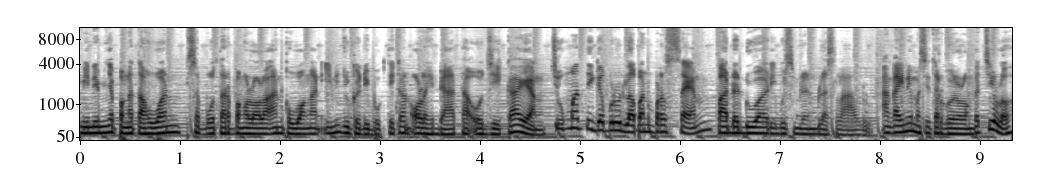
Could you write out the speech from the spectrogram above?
minimnya pengetahuan seputar pengelolaan keuangan ini juga dibuktikan oleh data OJK yang cuma 38% pada 2019 lalu. Angka ini masih tergolong kecil loh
